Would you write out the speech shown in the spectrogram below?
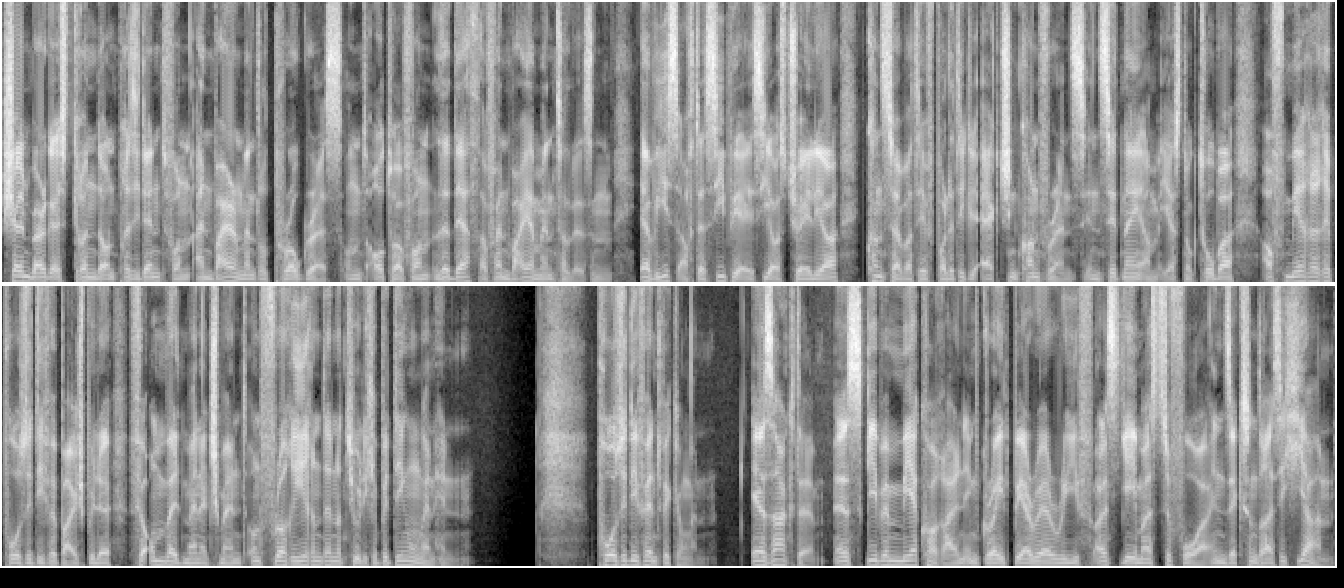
Schellenberger ist Gründer und Präsident von Environmental Progress und Autor von The Death of Environmentalism. Er wies auf der CPAC Australia Conservative Political Action Conference in Sydney am 1. Oktober auf mehrere positive Beispiele für Umweltmanagement und florierende natürliche Bedingungen hin positive Entwicklungen. Er sagte, es gebe mehr Korallen im Great Barrier Reef als jemals zuvor in 36 Jahren.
